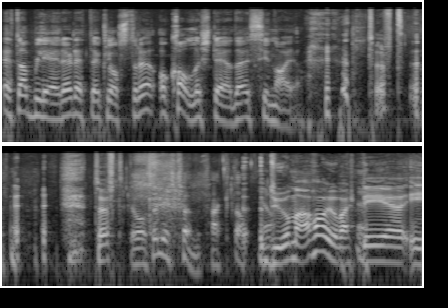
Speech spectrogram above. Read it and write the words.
etablerer dette klosteret og kaller stedet Sinaya. Tøft. Tøft. Det var også litt fun fact, da. Du og meg har jo vært i, i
